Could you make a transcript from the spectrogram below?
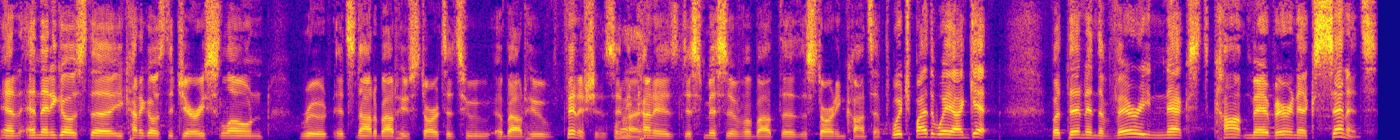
and and then he goes the he kind of goes the Jerry Sloan route. It's not about who starts; it's who about who finishes, and Right. he kind of is dismissive about the the starting concept, which, by the way, I get. But then in the very next com- very next sentence,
